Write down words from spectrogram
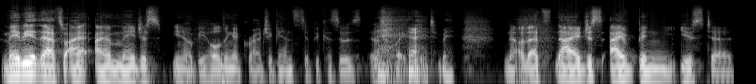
Maybe that's why I, I may just you know be holding a grudge against it because it was it was quite mean to me. No, that's I just I've been used to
